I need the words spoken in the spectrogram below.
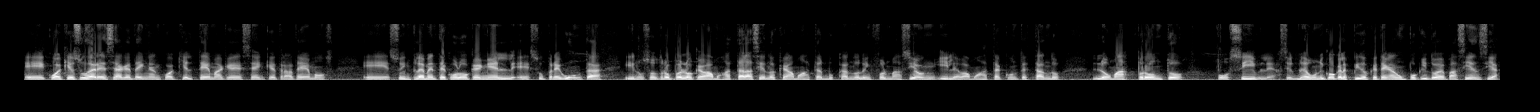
Eh, cualquier sugerencia que tengan, cualquier tema que deseen que tratemos, eh, simplemente coloquen eh, su pregunta y nosotros pues lo que vamos a estar haciendo es que vamos a estar buscando la información y le vamos a estar contestando lo más pronto posible. Así, lo único que les pido es que tengan un poquito de paciencia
